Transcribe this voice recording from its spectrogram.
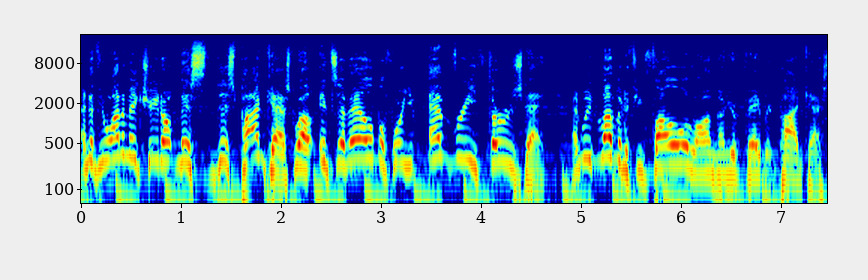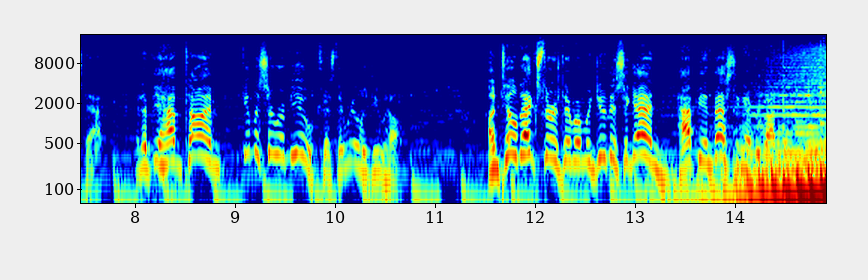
And if you want to make sure you don't miss this podcast, well, it's available for you every Thursday. And we'd love it if you'd follow along on your favorite podcast app. And if you have time, give us a review because they really do help. Until next Thursday when we do this again, happy investing, everybody.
